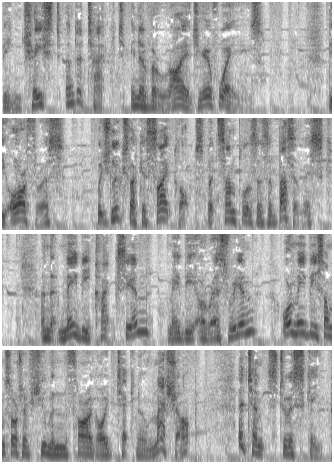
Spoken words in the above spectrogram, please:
being chased and attacked in a variety of ways. The Orthrus, which looks like a cyclops but samples as a basilisk, and that may be Klaxian, maybe Oresrian, or maybe some sort of human Thargoid techno mashup, attempts to escape.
